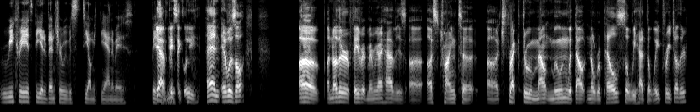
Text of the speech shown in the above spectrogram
recreates the adventure we would see on the animes. Basically. Yeah, basically. And it was all uh another favorite memory I have is uh us trying to uh trek through Mount Moon without no repels, so we had to wait for each other.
